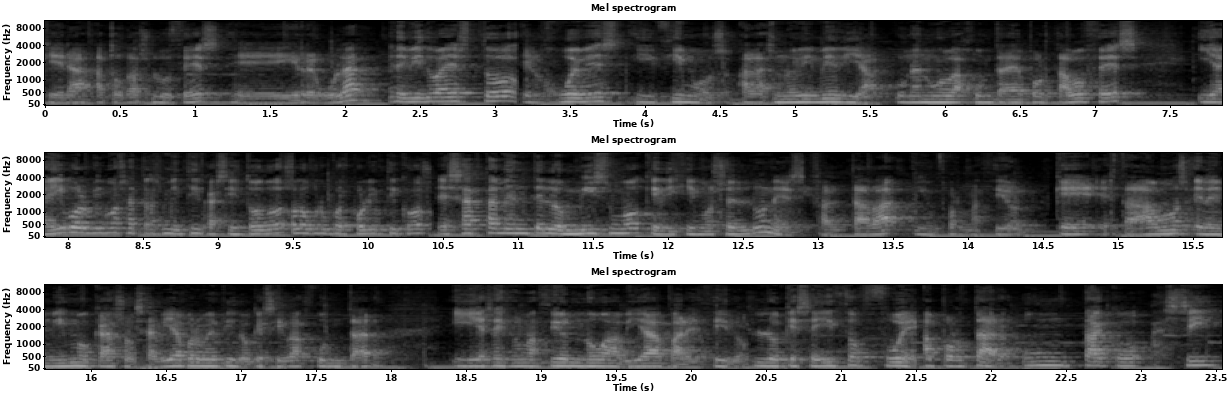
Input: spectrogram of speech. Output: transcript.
que era a todas luces eh, irregular. Debido a esto, el jueves hicimos a las nueve y media una nueva junta de portavoces y ahí volvimos a transmitir casi todos los grupos políticos exactamente lo mismo que dijimos el lunes. Faltaba información, que estábamos en el mismo caso. Se había prometido que se iba a juntar y esa información no había aparecido. Lo que se hizo fue aportar un taco así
